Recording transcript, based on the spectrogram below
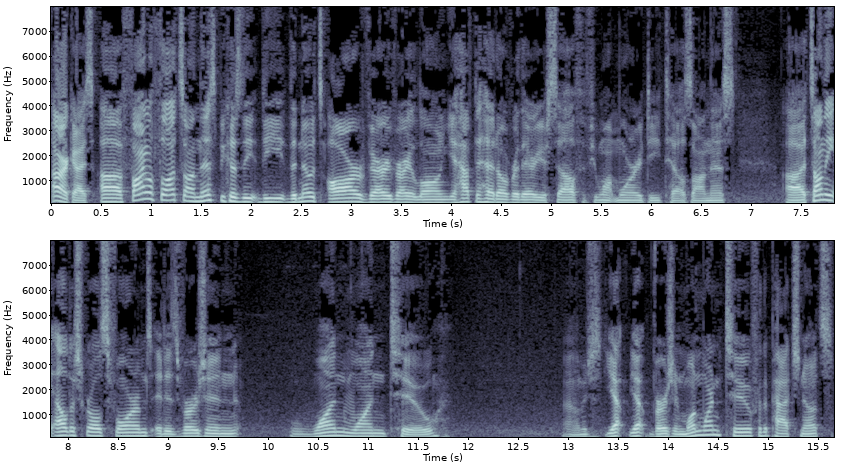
All right, guys. Uh, final thoughts on this because the, the, the notes are very, very long. You have to head over there yourself if you want more details on this. Uh, it's on the Elder Scrolls forums. It is version 112. Uh, let me just, yep, yep, version 112 for the patch notes.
